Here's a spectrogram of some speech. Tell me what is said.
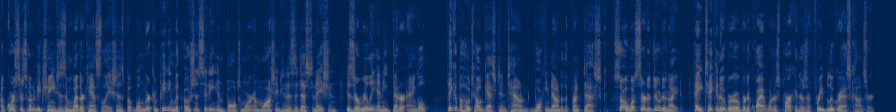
Of course, there's going to be changes in weather cancellations, but when we're competing with Ocean City and Baltimore and Washington as a destination, is there really any better angle? Think of a hotel guest in town walking down to the front desk. So, what's there to do tonight? Hey, take an Uber over to Quiet Waters Park and there's a free bluegrass concert.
